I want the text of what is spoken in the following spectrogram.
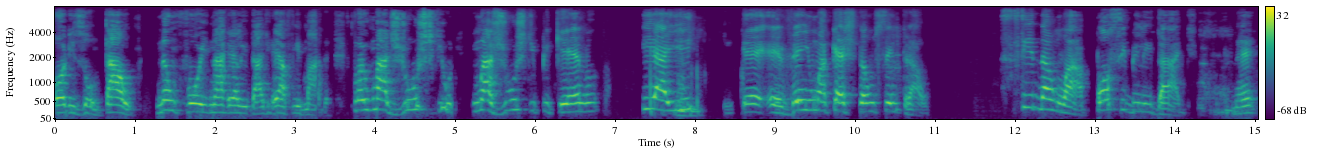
horizontal não foi, na realidade, reafirmada. Foi um ajuste, um ajuste pequeno, e aí é, é, vem uma questão central se não há possibilidade né,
